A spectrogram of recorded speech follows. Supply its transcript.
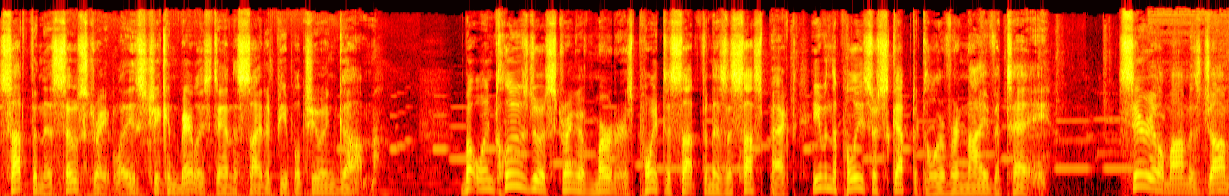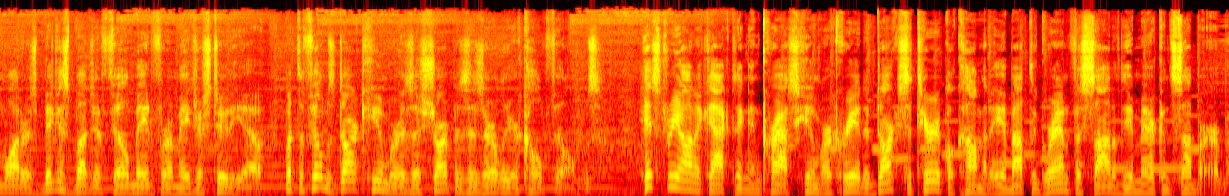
Sutphin is so straight laced she can barely stand the sight of people chewing gum. But when clues to a string of murders point to Sutphin as a suspect, even the police are skeptical of her naivete. Serial Mom is John Waters' biggest budget film made for a major studio, but the film's dark humor is as sharp as his earlier cult films. Histrionic acting and crass humor create a dark satirical comedy about the grand facade of the American suburb.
